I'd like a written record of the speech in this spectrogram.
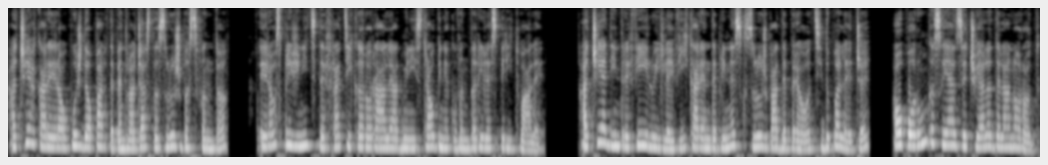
Aceia care erau puși deoparte pentru această slujbă sfântă erau sprijiniți de frații cărora le administrau binecuvântările spirituale. Aceia dintre fiii lui Levi care îndeplinesc slujba de preoți după lege au poruncă să ia zeciuială de la norod.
